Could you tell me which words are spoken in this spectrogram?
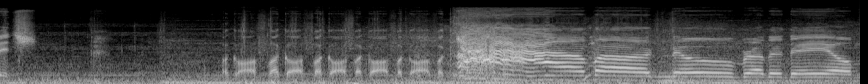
Bitch. Fuck off, fuck off, fuck off, fuck off, fuck off, fuck off. Ah, fuck, no, brother, damn.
